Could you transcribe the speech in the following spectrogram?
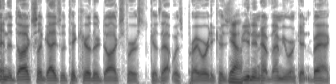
and the dog sled guys would take care of their dogs first because that was priority because Yeah. you didn't have them, you weren't getting back.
